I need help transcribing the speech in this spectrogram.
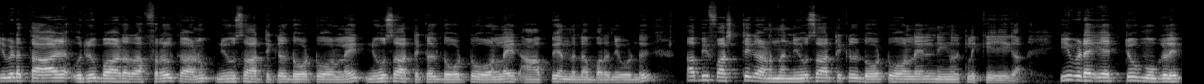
ഇവിടെ താഴെ ഒരുപാട് റഫറൽ കാണും. News article dot online news article dot online app എന്നെല്ലാം പറഞ്ഞുകൊണ്ട് അപ്പോൾ ഈ ഫസ്റ്റ് കാണുന്ന ന്യൂസ് ആർട്ടിക്കിൾ ഡോട്ട് ഓൺലൈനിൽ നിങ്ങൾ ക്ലിക്ക് ചെയ്യുക. ഇവിടെ ഏറ്റവും മുകളിൽ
